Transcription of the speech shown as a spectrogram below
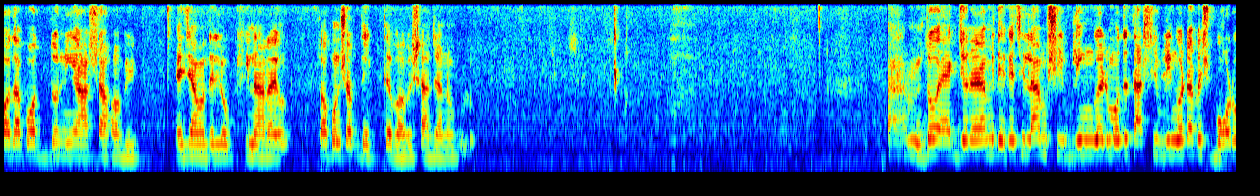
গদাপদ্ম নিয়ে আসা হবে। এই যে আমাদের লক্ষ্মী নারায়ণ, তখন সব দেখতে পাবে সাজানোগুলো। তো একজনের আমি দেখেছিলাম শিবলিঙ্গের মধ্যে, তার শিবলিঙ্গটা বেশ বড়।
